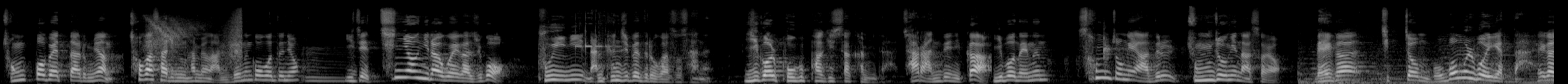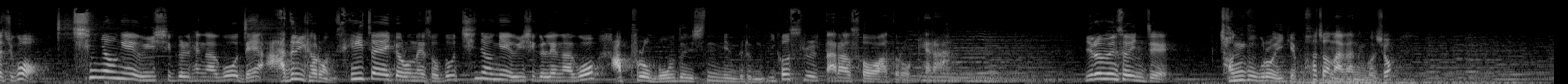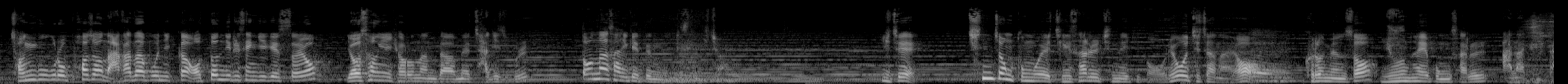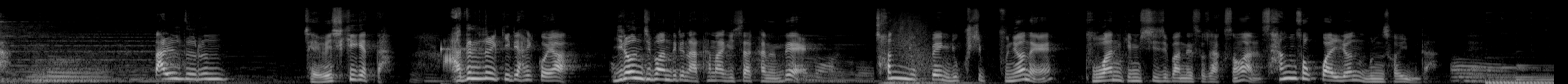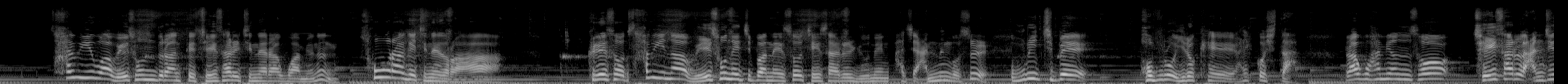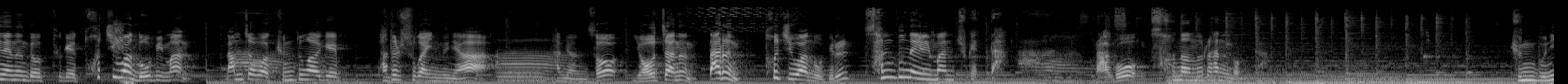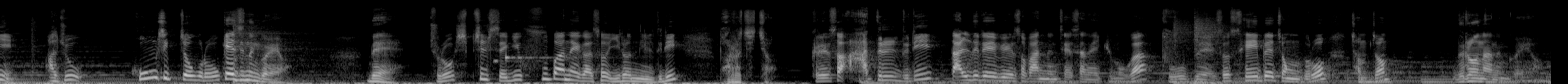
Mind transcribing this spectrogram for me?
종법에 따르면 처가살이는 하면 안 되는 거거든요. 이제 친형이라고 해가지고 부인이 남편 집에 들어가서 사는 이걸 보급하기 시작합니다. 잘 안 되니까 이번에는 성종의 아들 중종이 나서요. 내가 직접 모범을 보이겠다 해가지고 친형의 의식을 행하고 내 아들 결혼, 세자의 결혼에서도 친형의 의식을 행하고 앞으로 모든 신민들은 이것을 따라서 하도록 해라. 이러면서 이제 전국으로 이게 퍼져 나가는 거죠. 전국으로 퍼져 나가다 보니까 어떤 일이 생기겠어요? 여성이 결혼한 다음에 자기 집을 떠나 살게 되는 일이 생기죠. 이제 친정 부모의 제사를 지내기가 어려워지잖아요. 그러면서 윤회 봉사를 안 하겠다. 딸들은 제외시키겠다. 아들들끼리 할 거야. 이런 집안들이 나타나기 시작하는데 1669년에 부안 김씨 집안에서 작성한 상속 관련 문서입니다. 사위와 외손들한테 제사를 지내라고 하면은 소홀하게 지내더라. 그래서 사위나 외손의 집안에서 제사를 윤행하지 않는 것을 우리 집의 법으로 이렇게 할 것이다. 라고 하면서 제사를 안 지내는데 어떻게 토지와 노비만 남자와 균등하게 받을 수가 있느냐 하면서 여자는 딸은 토지와 노비를 3분의 1만 주겠다. 라고 선언을 하는 겁니다. 균분이 아주 공식적으로 깨지는 거예요. 네. 주로 17세기 후반에 가서 이런 일들이 벌어지죠. 그래서 아들들이 딸들에 비해서 받는 재산의 규모가 두 배에서 세 배 정도로 점점 늘어나는 거예요.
